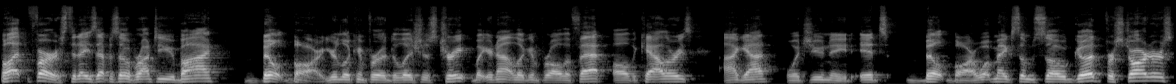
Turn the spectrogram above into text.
But first, today's episode brought to you by Built Bar. You're looking for a delicious treat, but you're not looking for all the fat, all the calories. I got what you need. It's Built Bar. What makes them so good? For starters,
